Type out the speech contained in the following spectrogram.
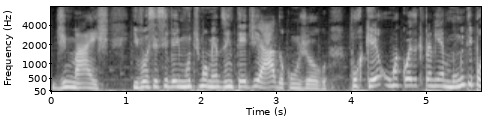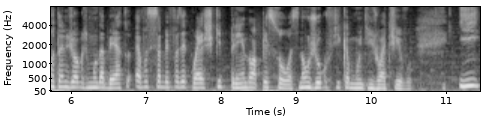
demais. E você se vê em muitos momentos entediado com o jogo. Porque uma coisa que para mim é muito importante em jogos de mundo aberto é você saber fazer quests que prendam a pessoa, senão o jogo fica muito enjoativo. E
